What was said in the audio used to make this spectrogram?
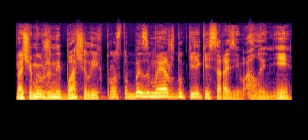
Наче ми вже не бачили їх просто безмежну кількість разів. Але ні,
